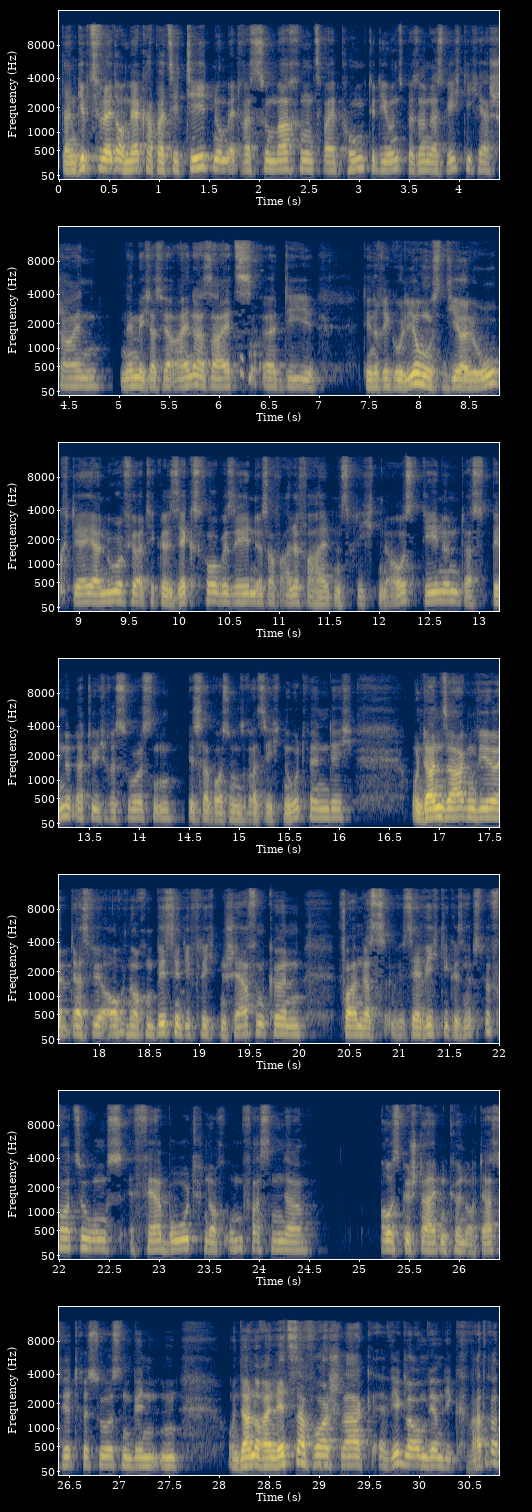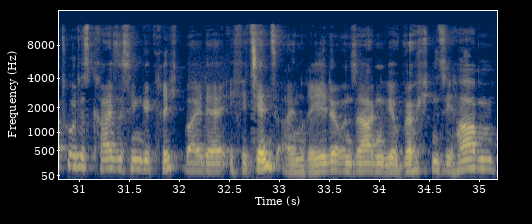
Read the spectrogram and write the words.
dann gibt es vielleicht auch mehr Kapazitäten, um etwas zu machen. Zwei Punkte, die uns besonders wichtig erscheinen, nämlich, dass wir einerseits äh, die den Regulierungsdialog, der ja nur für Artikel 6 vorgesehen ist, auf alle Verhaltenspflichten ausdehnen. Das bindet natürlich Ressourcen, ist aber aus unserer Sicht notwendig. Und dann sagen wir, dass wir auch noch ein bisschen die Pflichten schärfen können, vor allem das sehr wichtige Selbstbevorzugungsverbot noch umfassender ausgestalten können. Auch das wird Ressourcen binden. Und dann noch ein letzter Vorschlag. Wir glauben, wir haben die Quadratur des Kreises hingekriegt bei der Effizienzeinrede und sagen, wir möchten sie haben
